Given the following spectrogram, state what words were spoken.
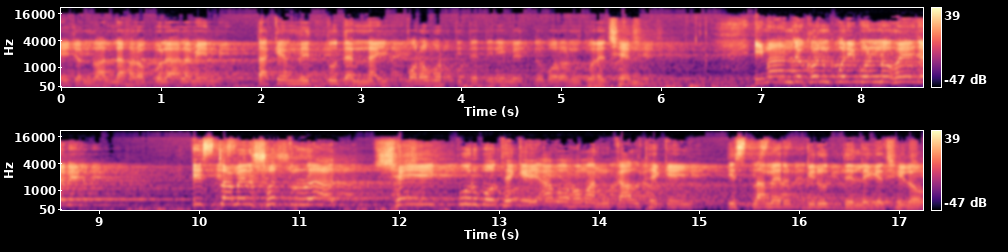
এই জন্য আল্লাহ রব্বুল আলমিন তাকে মৃত্যু দেন নাই, পরবর্তীতে তিনি মৃত্যুবরণ করেছেন। ইমান যখন পরিপূর্ণ হয়ে যাবে, ইসলামের শত্রুরা সেই পূর্ব থেকে আবহমান কাল থেকেই ইসলামের বিরুদ্ধে লেগেছিল।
